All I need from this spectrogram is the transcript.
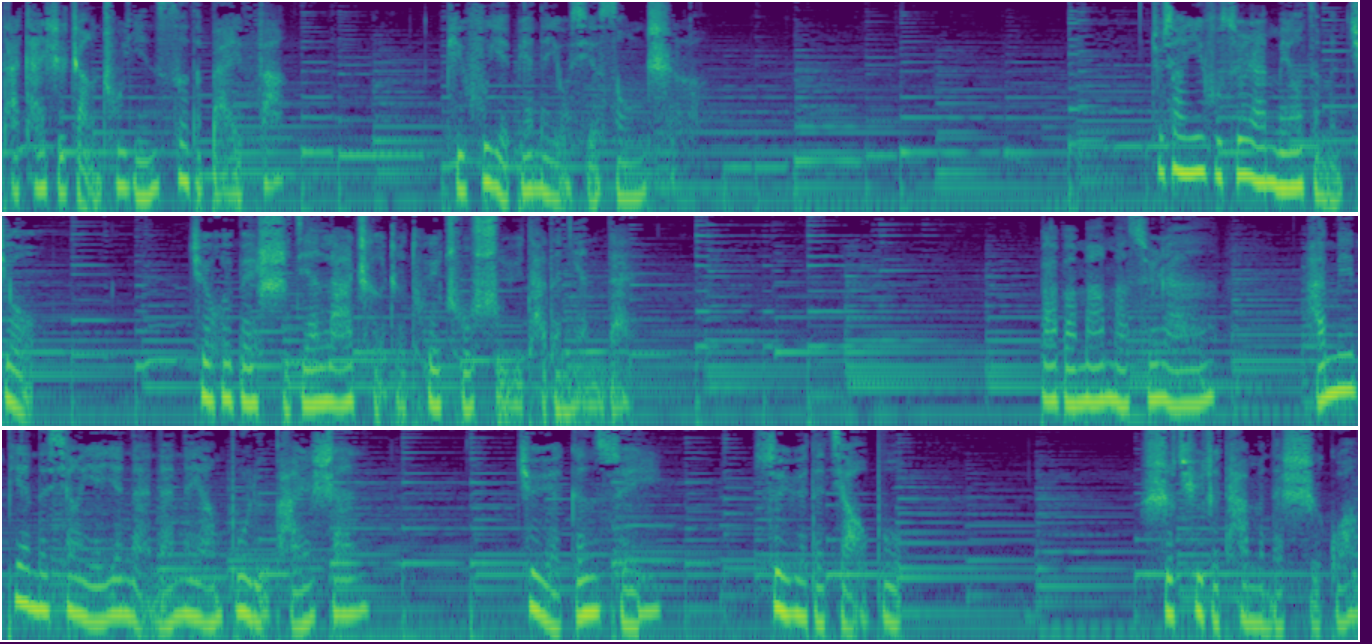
她开始长出银色的白发，皮肤也变得有些松弛了。就像衣服虽然没有怎么旧，却会被时间拉扯着退出属于它的年代。爸爸妈妈虽然。还没变得像爷爷奶奶那样步履蹒跚，却也跟随岁月的脚步，失去着他们的时光。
